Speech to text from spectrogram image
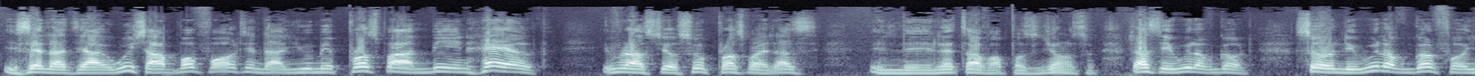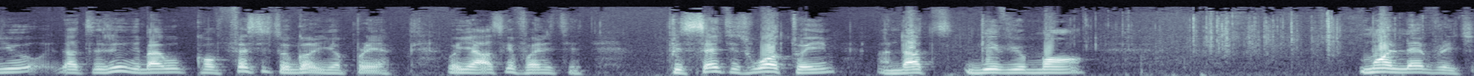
He said that I wish above all things that you may prosper and be in health, even as your soul prosper. That's in the letter of Apostle John. That's the will of God. So the will of God for you that is in the Bible, confess it to God in your prayer when you're asking for anything. Present His word to Him, and that give you more, more leverage,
